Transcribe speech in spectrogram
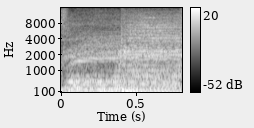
faith.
